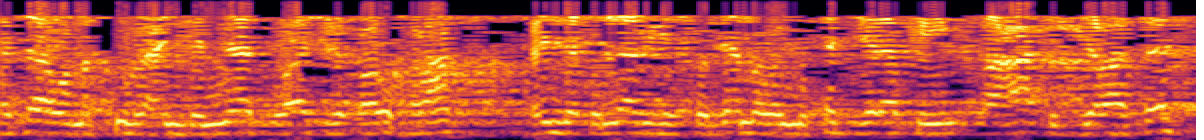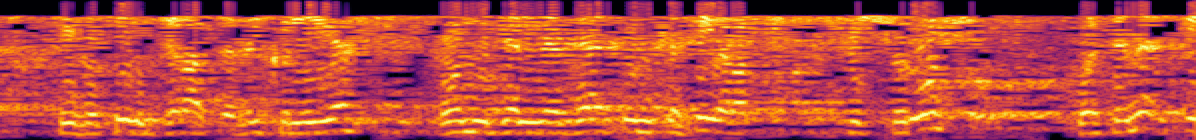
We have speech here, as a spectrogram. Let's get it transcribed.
فتاوى مكتوبة عند الناس وأشرطة أخرى عند طلابه القدامى والمسجلة في قاعات الدراسة في فصول الدراسة في الكلية ومجلدات كثيرة في الشروح وسنأتي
